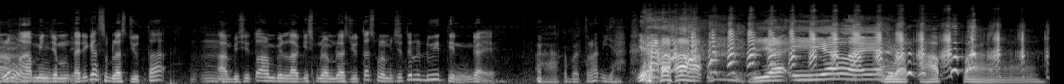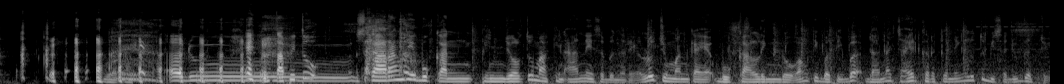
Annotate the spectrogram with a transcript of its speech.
Lu nggak minjem tadi kan 11 juta, Mm-mm. habis itu ambil lagi 19 juta, 19 juta lu duitin, enggak ya? Ah, kebetulan iya. Iya iyalah ya. Buat apa? Aduh. Eh, tapi tuh sekarang sih bukan pinjol tuh makin aneh sebenarnya. Lu cuman kayak buka link doang tiba-tiba dana cair ke rekening lu tuh bisa juga, cuy.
